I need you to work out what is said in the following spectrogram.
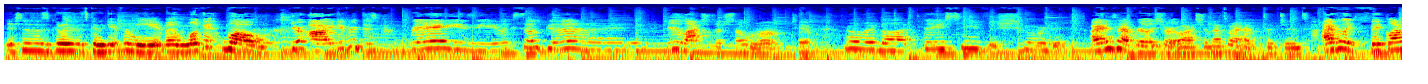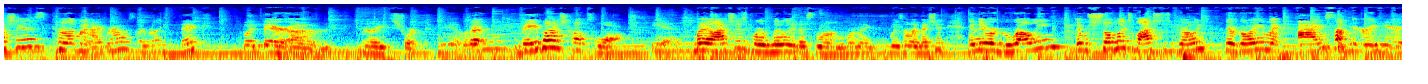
This is as good as it's gonna get for me, but look at, whoa, your eye difference is crazy. You look so good. Your lashes are so long too. No, they're not. They say the shortest. I just have really short lashes. That's why I have extensions. I have really thick lashes, kind of like my eyebrows. They're really thick, but they're um really short. Yeah, But Babe Lash helps a lot. yes. My lashes were literally this long when I was on my mission, and they were growing. There was so much lashes growing. They were growing in my eye socket right here,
